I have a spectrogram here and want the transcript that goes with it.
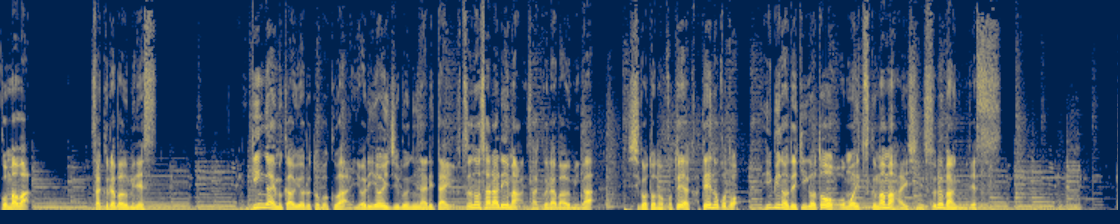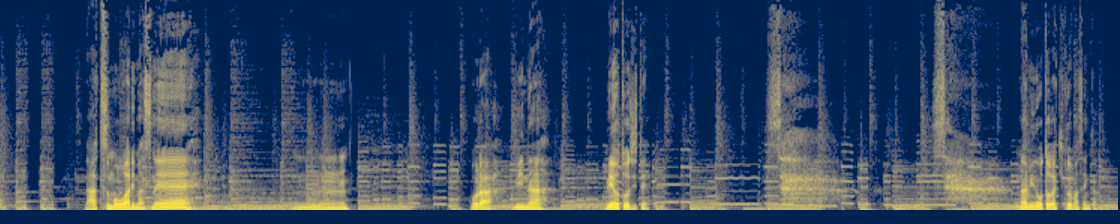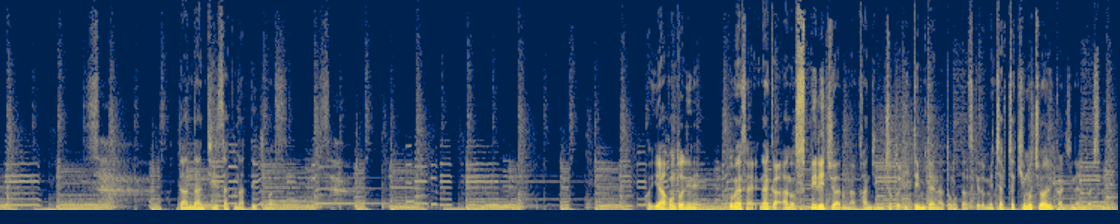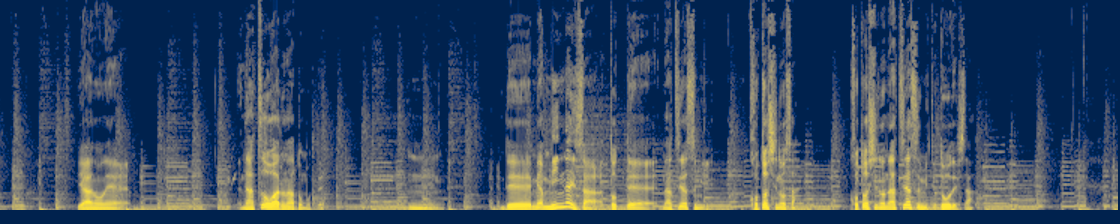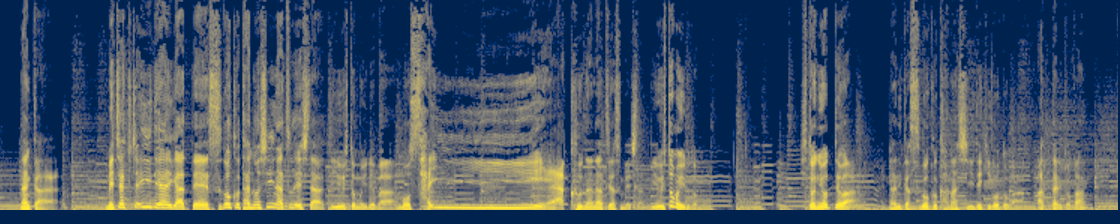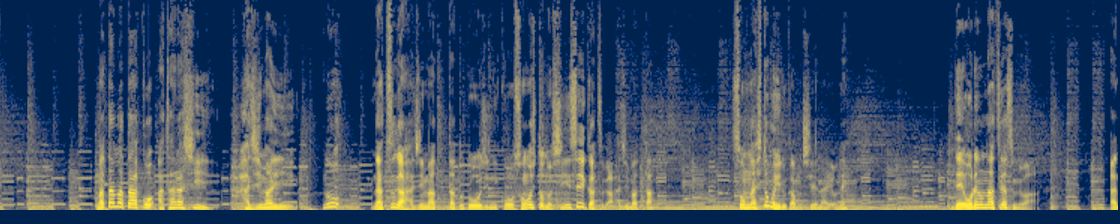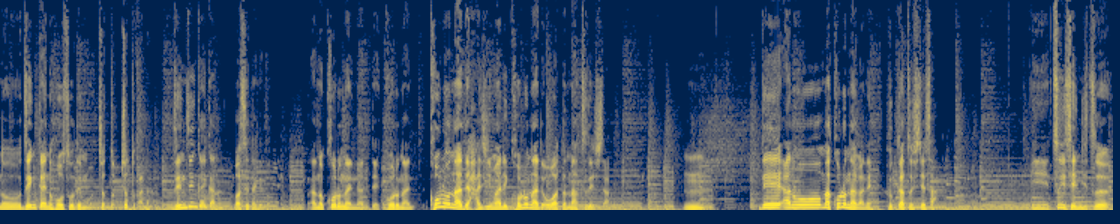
こんばんは。桜庭海です。銀河へ向かう夜と僕はより良い自分になりたい普通のサラリーマン桜庭海が仕事のことや家庭のこと日々の出来事を思いつくまま配信する番組です。夏も終わりますね。うん。ほらみんな目を閉じて。さあさあ波の音が聞こえませんか？だんだん小さくなっていきます。いや本当にねごめんなさい。なんかあのスピリチュアルな感じにちょっと行ってみたいなと思ったんですけどめちゃくちゃ気持ち悪い感じになりましたね。いやあのね夏終わるなと思って。うん。でみみんなにさとって夏休み今年のさ今年の夏休みってどうでした？なんかめちゃくちゃいい出会いがあってすごく楽しい夏でしたっていう人もいればもう最悪な夏休みでしたっていう人もいると思う。人によっては何かすごく悲しい出来事があったりとかまたまたこう新しい始まりの夏が始まったと同時にこうその人の新生活が始まった。そんな人もいるかもしれないよね。で俺の夏休みはあの前回の放送でもちょっとちょっとかな？前々回かな？忘れたけど。あのコロナになってコロナコロナで始まりコロナで終わった夏でした。うん。であのまあコロナがね復活してさ、えーつい先日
